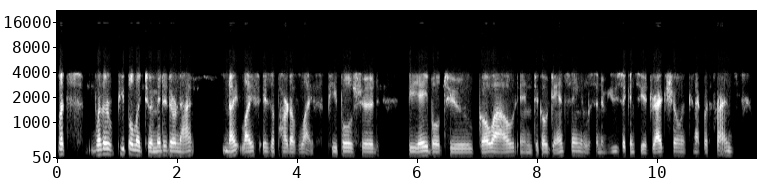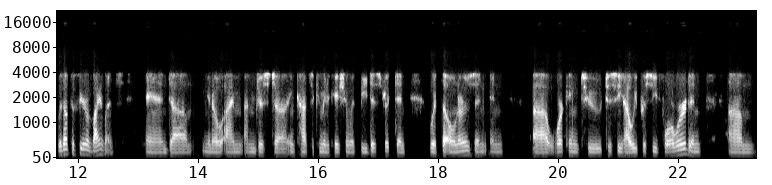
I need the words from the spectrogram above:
let's whether people like to admit it or not nightlife is a part of life. People should be able to go out and to go dancing and listen to music and see a drag show and connect with friends without the fear of violence. And um, you know, I'm I'm just uh, in constant communication with B District and with the owners and and uh, working to to see how we proceed forward. And um,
